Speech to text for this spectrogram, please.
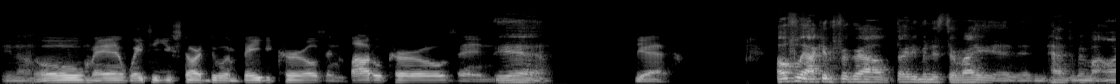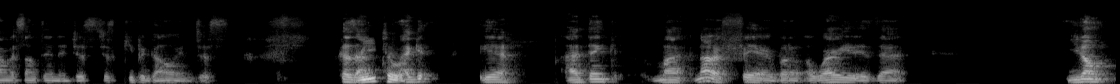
You know. oh man, wait till you start doing baby curls and bottle curls and Yeah. yeah. Hopefully I can figure out 30 minutes to write and, and have them in my arm or something and just just keep it going. Just because I, too. I get yeah. I think my not a fear, but a, a worry is that you don't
